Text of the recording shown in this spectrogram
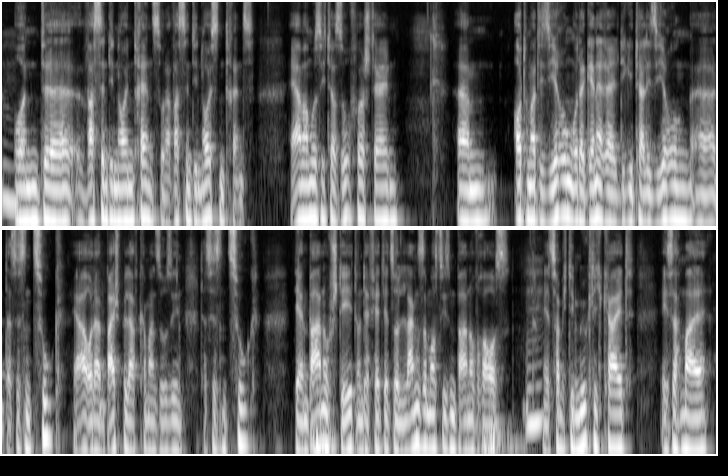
Mhm. Und äh, was sind die neuen Trends oder was sind die neuesten Trends? Ja, man muss sich das so vorstellen. Ähm, Automatisierung oder generell Digitalisierung, äh, das ist ein Zug, ja, oder ein beispielhaft kann man so sehen, das ist ein Zug, der im Bahnhof steht und der fährt jetzt so langsam aus diesem Bahnhof raus. Mhm. Jetzt habe ich die Möglichkeit, ich sag mal,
